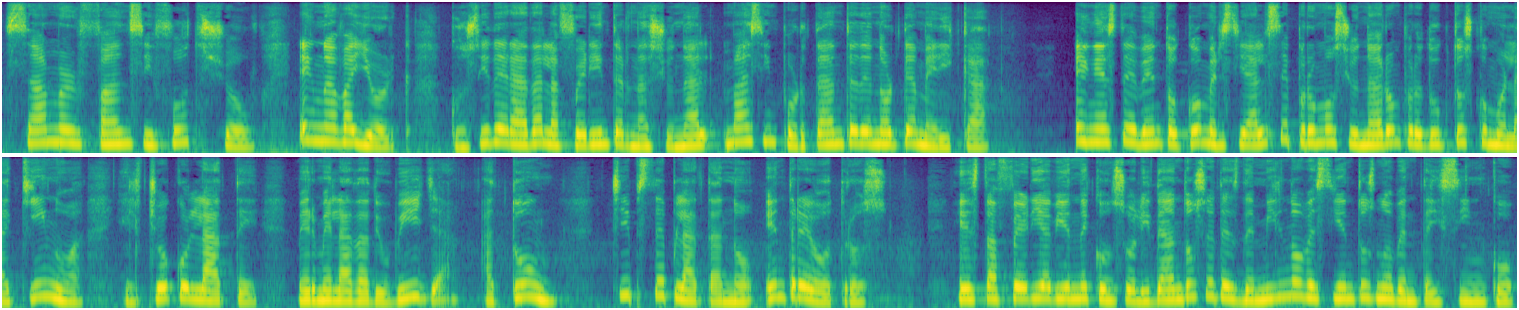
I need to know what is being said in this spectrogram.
Summer Fancy Food Show en Nueva York, considerada la feria internacional más importante de Norteamérica. En este evento comercial se promocionaron productos como la quinoa, el chocolate, mermelada de uvilla, atún, chips de plátano, entre otros. Esta feria viene consolidándose desde 1995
